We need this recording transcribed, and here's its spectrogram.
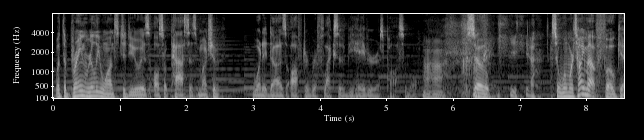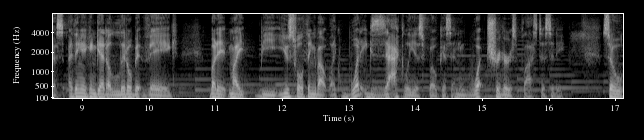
what the brain really wants to do is also pass as much of what it does off to reflexive behavior as possible. Uh-huh. So, yeah. so when we're talking about focus, I think it can get a little bit vague, but it might be useful to think about like what exactly is focus and what triggers plasticity. So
